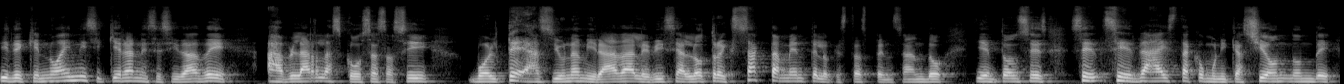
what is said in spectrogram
y de que no hay ni siquiera necesidad de hablar las cosas así, volteas y una mirada le dice al otro exactamente lo que estás pensando y entonces se, da esta comunicación donde,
